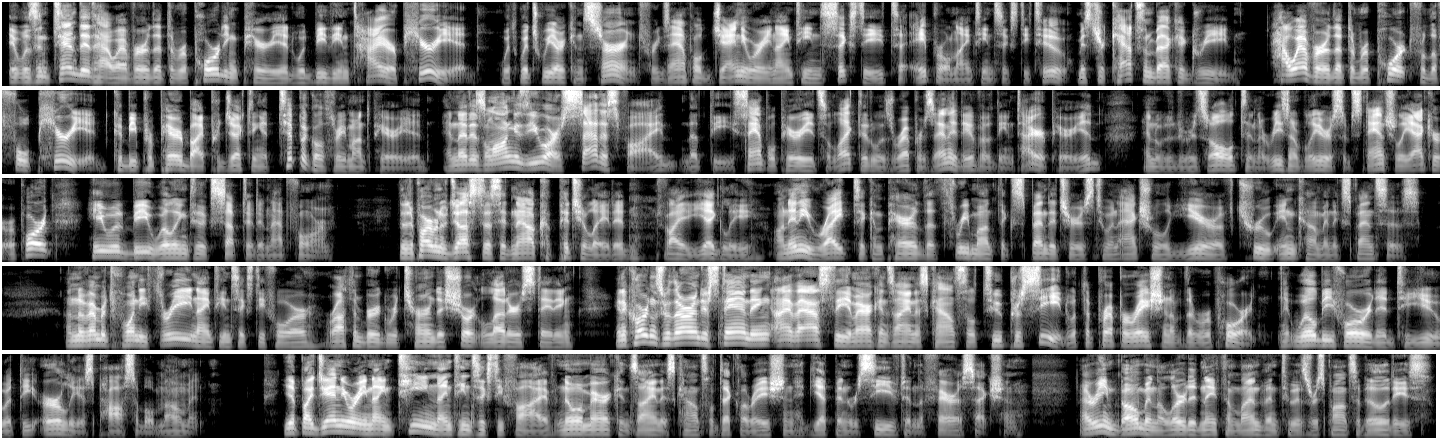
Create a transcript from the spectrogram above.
it was intended, however, that the reporting period would be the entire period with which we are concerned. For example, January 1960 to April 1962. Mr. Katzenbach agreed. However, that the report for the full period could be prepared by projecting a typical three month period, and that as long as you are satisfied that the sample period selected was representative of the entire period and would result in a reasonably or substantially accurate report, he would be willing to accept it in that form. The Department of Justice had now capitulated, via Yeagley, on any right to compare the three month expenditures to an actual year of true income and expenses. On November 23, 1964, Rothenberg returned a short letter stating, In accordance with our understanding, I have asked the American Zionist Council to proceed with the preparation of the report. It will be forwarded to you at the earliest possible moment. Yet by January 19, 1965, no American Zionist Council declaration had yet been received in the FARA section. Irene Bowman alerted Nathan Lenvin to his responsibilities.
